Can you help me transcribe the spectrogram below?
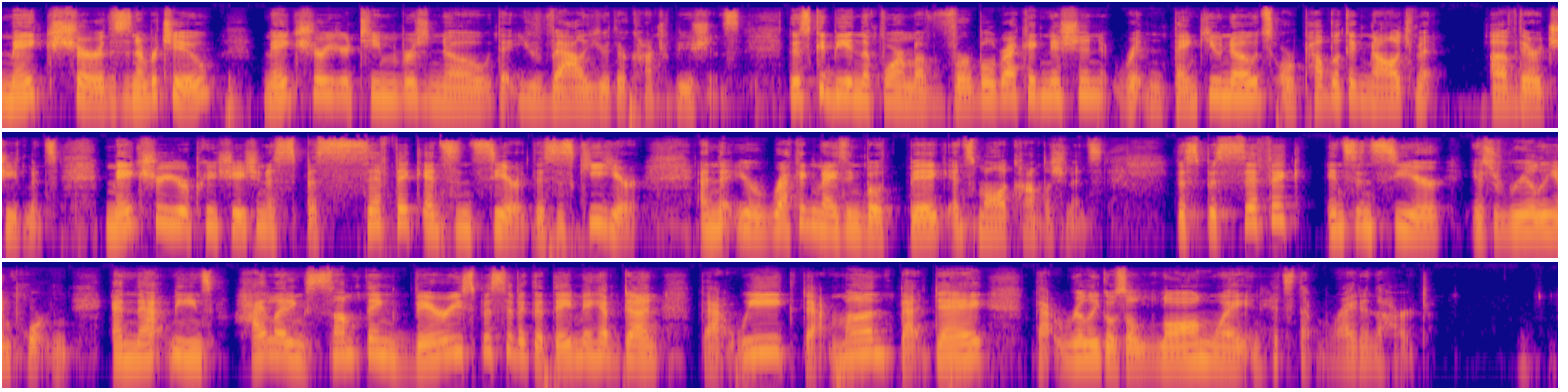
Make sure, this is number two, make sure your team members know that you value their contributions. This could be in the form of verbal recognition, written thank you notes, or public acknowledgement of their achievements. Make sure your appreciation is specific and sincere. This is key here. And that you're recognizing both big and small accomplishments. The specific and sincere is really important. And that means highlighting something very specific that they may have done that week, that month, that day. That really goes a long way and hits them right in the heart.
